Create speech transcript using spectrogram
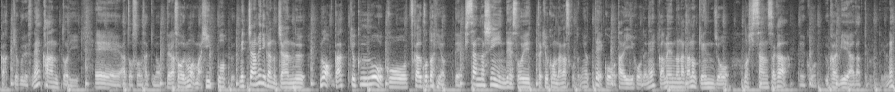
楽曲ですね。カントリー、えー、あとそのさっきのデラソウルも、まあヒップホップ。めっちゃアメリカのジャンルの楽曲をこう使うことによって、悲惨なシーンでそういった曲を流すことによって、こう対比法でね、画面の中の現状の悲惨さが、えーこう浮かび上がってくるっていうね、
